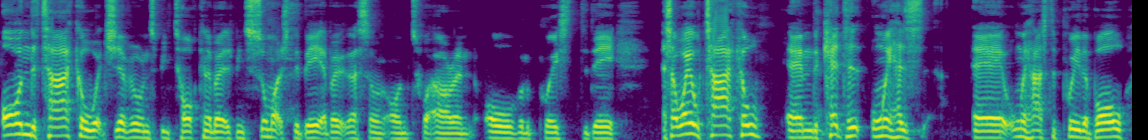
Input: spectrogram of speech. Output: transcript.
On the tackle, which everyone's been talking about, there's been so much debate about this on, on Twitter and all over the place today. It's a wild tackle. Um, the kid only has uh, only has to play the ball.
